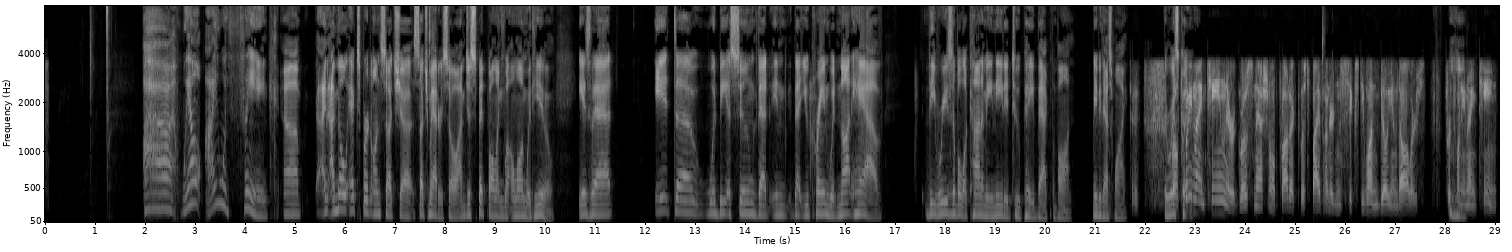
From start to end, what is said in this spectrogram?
Uh, well, I would think. Uh, I, I'm no expert on such uh, such matters, so I'm just spitballing along with you. Is that it uh, would be assumed that in that Ukraine would not have the reasonable economy needed to pay back the bond. Maybe that's why. The Well, risk. could- 2019, their gross national product was 561 billion dollars for Mhm. 2019,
